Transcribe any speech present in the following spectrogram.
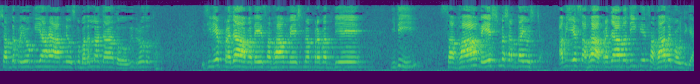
शब्द प्रयोग किया है, आपने उसको बदलना चाहे तो वो भी विरोध होता है। इसीलिए प्रजापदे सभा वेश्म प्रपद्ये सभा वेश्म शब्द अब ये सभा प्रजापति के सभा में पहुँच गया।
